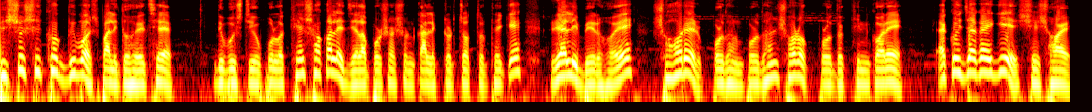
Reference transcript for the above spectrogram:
বিশ্ব শিক্ষক দিবস পালিত হয়েছে। দিবসটি উপলক্ষে সকালে জেলা প্রশাসন কালেক্টর চত্বর থেকে র্যালি বের হয়ে শহরের প্রধান প্রধান সড়ক প্রদক্ষিণ করে। একই জায়গায় গিয়ে শেষ হয়।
